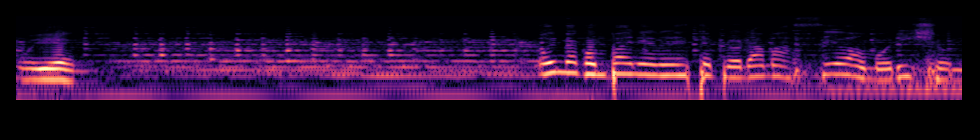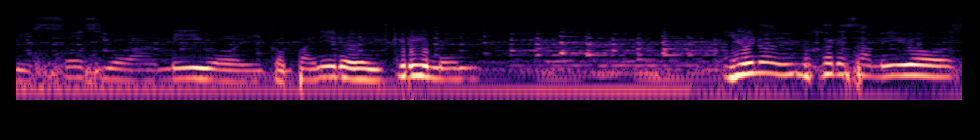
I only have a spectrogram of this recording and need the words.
Muy bien. Hoy me acompañan en este programa Seba Morillo, mi socio, amigo y compañero del crimen. Y uno de mis mejores amigos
